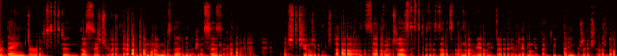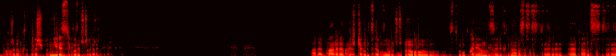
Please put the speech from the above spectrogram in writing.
For Dangerous. Dosyć wytrata moim zdaniem piosenka, aż się cały czas zastanawiam, czy nie mam takich ani prześladowców, że ktoś mnie nie słyszy. Ale parę tysięcy uszu słuchających nas e, teraz e,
